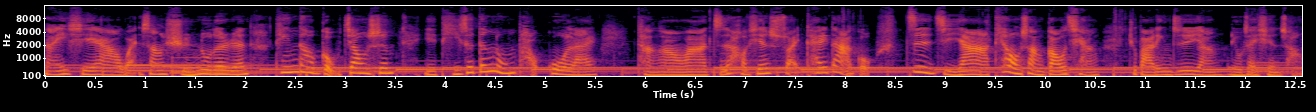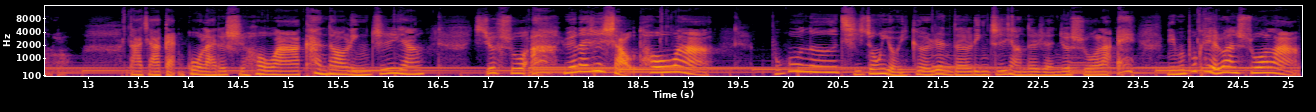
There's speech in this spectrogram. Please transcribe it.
那一些啊，晚上巡逻的人听到狗叫声，也提着灯笼跑过来。唐敖啊，只好先甩开大狗，自己呀跳上高墙，就把林之阳留在现场了。大家赶过来的时候啊，看到林之阳，就说啊，原来是小偷啊！不过呢，其中有一个认得林之阳的人就说啦：“哎，你们不可以乱说啦！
